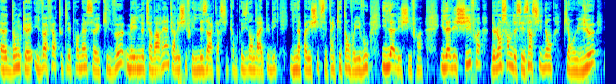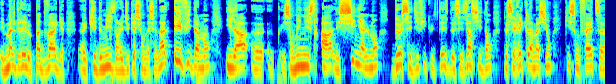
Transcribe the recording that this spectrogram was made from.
Euh, donc, euh, il va faire toutes les promesses euh, qu'il veut, mais il ne tiendra rien car les chiffres, il les a. Car si, comme président de la République, il n'a pas les chiffres, c'est inquiétant, voyez-vous. Il a les chiffres. hein. Il a les chiffres de l'ensemble de ces incidents qui ont eu lieu. Et malgré le pas de vague euh, qui est de mise dans l'éducation nationale, évidemment, il a, euh, son ministre a les signalements de ces difficultés, de ces incidents, de ces réclamations qui sont faites euh,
